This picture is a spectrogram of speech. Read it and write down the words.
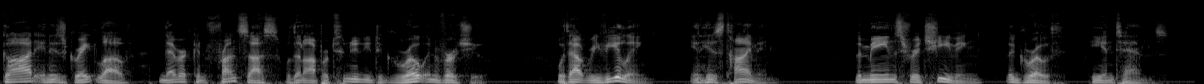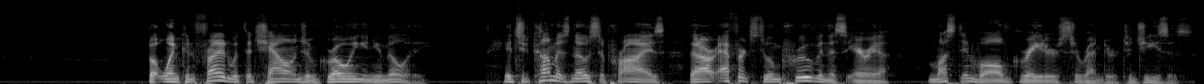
God, in His great love, never confronts us with an opportunity to grow in virtue without revealing, in His timing, the means for achieving the growth He intends. But when confronted with the challenge of growing in humility, it should come as no surprise that our efforts to improve in this area must involve greater surrender to Jesus.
